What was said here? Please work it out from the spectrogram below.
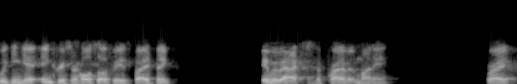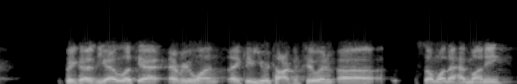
we can get increase our wholesale fees, but I think if we have access to private money, right? Because you got to look at everyone. Like if you were talking to uh, someone that had money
